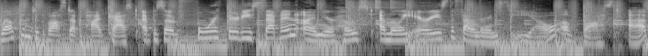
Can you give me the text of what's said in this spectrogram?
Welcome to the Bossed Up Podcast, episode 437. I'm your host, Emilie Aries, the founder and CEO of Bossed Up.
